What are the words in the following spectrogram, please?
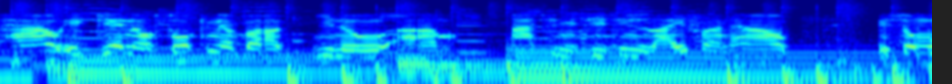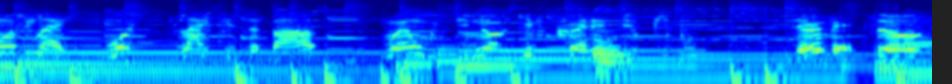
how, again, I was talking about, you know, um, art imitating life and how it's almost like what life is about when we do not give credit to people who deserve it. So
